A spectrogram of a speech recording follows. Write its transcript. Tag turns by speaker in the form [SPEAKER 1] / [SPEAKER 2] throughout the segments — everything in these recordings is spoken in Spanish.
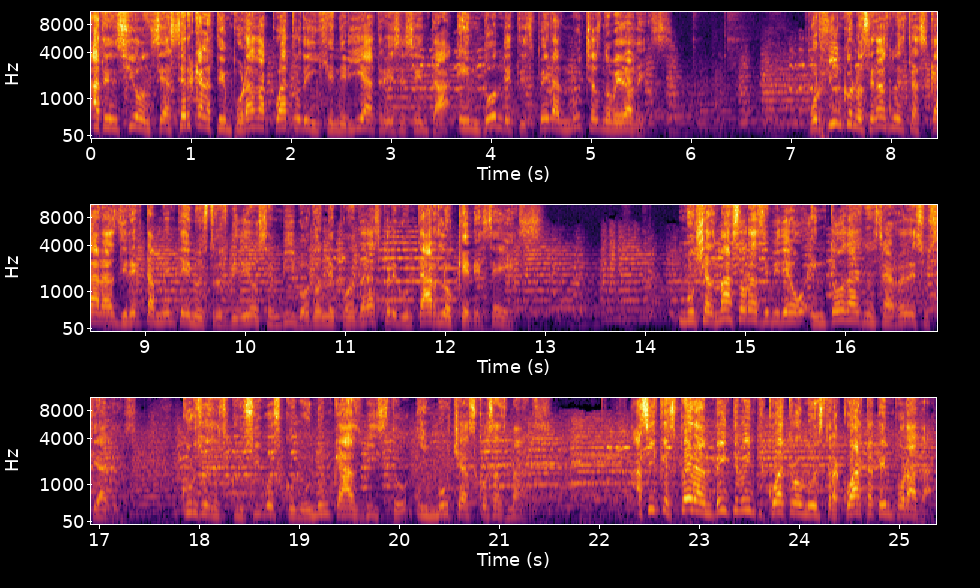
[SPEAKER 1] Atención, se acerca la temporada 4 de Ingeniería 360 en donde te esperan muchas novedades. Por fin conocerás nuestras caras directamente en nuestros videos en vivo donde podrás preguntar lo que desees. Muchas más horas de video en todas nuestras redes sociales, cursos exclusivos como nunca has visto y muchas cosas más. Así que espera en 2024 nuestra cuarta temporada.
